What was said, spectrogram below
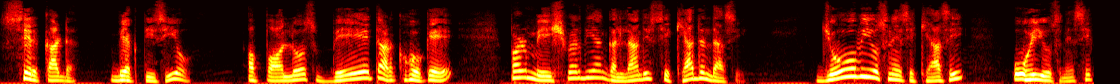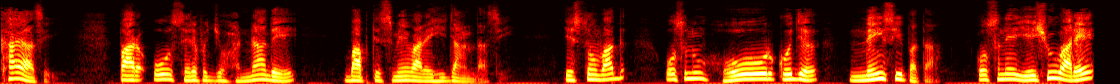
ਸਿਰ ਕੱਢ ਵਿਅਕਤੀ ਸੀ ਉਹ। ਅਪੋਲੋਸ ਬੇਧੜਕ ਹੋ ਕੇ ਪਰਮੇਸ਼ਵਰ ਦੀਆਂ ਗੱਲਾਂ ਦੀ ਸਿੱਖਿਆ ਦਿੰਦਾ ਸੀ। ਜੋ ਵੀ ਉਸਨੇ ਸਿੱਖਿਆ ਸੀ, ਉਹੀ ਉਸਨੇ ਸਿਖਾਇਆ ਸੀ। ਪਰ ਉਹ ਸਿਰਫ ਯੋਹੰਨਾ ਦੇ ਬਪਤਿਸਮੇ ਬਾਰੇ ਹੀ ਜਾਣਦਾ ਸੀ। ਇਸ ਤੋਂ ਵੱਧ ਉਸ ਨੂੰ ਹੋਰ ਕੁਝ ਨਹੀਂ ਸੀ ਪਤਾ। ਉਸਨੇ ਯੀਸ਼ੂ ਬਾਰੇ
